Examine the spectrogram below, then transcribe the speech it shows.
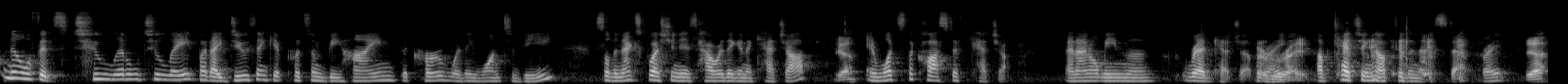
Don't know if it's too little too late, but I do think it puts them behind the curve where they want to be. So the next question is how are they going to catch up? Yeah. And what's the cost of catch up? And I don't mean the red catch up, right? Right. Of catching up to the next step, right? Yeah.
